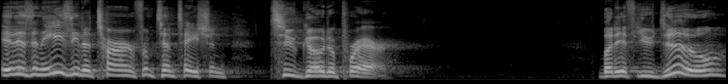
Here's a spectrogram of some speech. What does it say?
It isn't easy to turn from temptation to go to prayer. But if you do,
